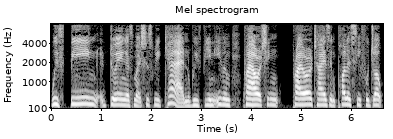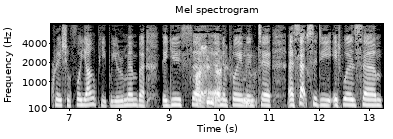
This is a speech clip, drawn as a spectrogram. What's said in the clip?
we've been doing as much as we can. We've been even prioritizing prioritizing policy for job creation for young people. You remember the youth uh, unemployment uh, uh, subsidy. It was um,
